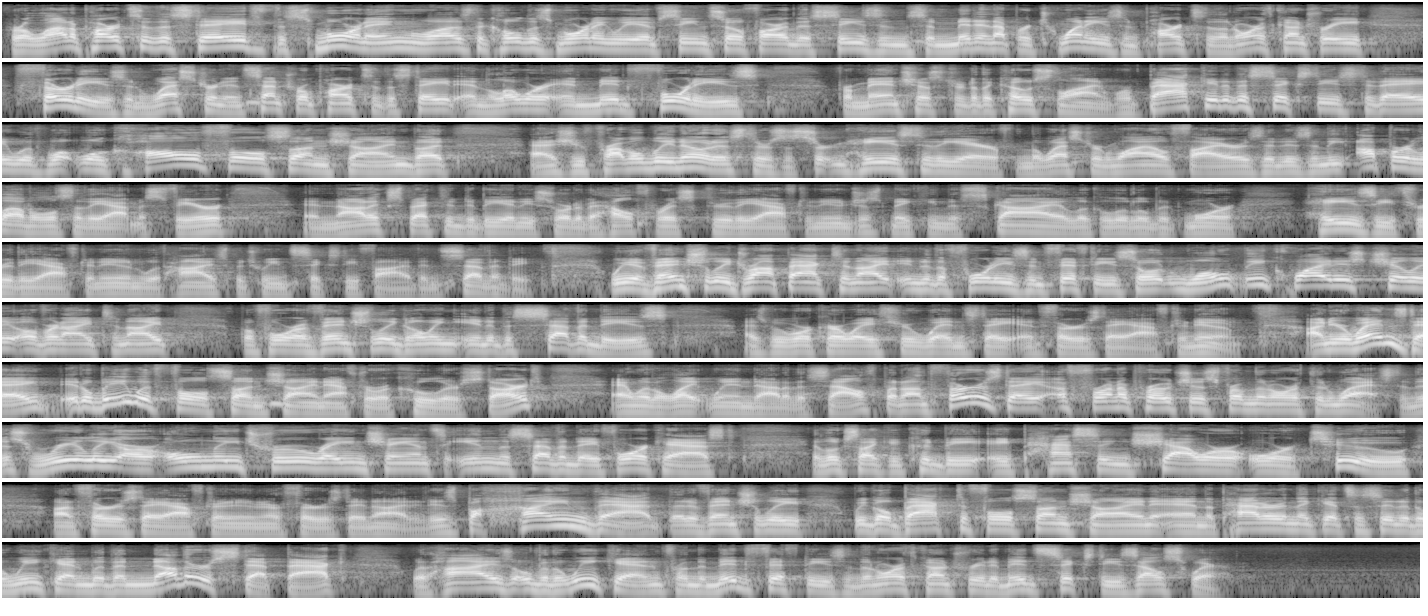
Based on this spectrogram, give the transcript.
For a lot of parts of the state, this morning was the coldest morning we have seen so far this season. Some mid and upper 20s in parts of the North Country, 30s in western and central parts of the state, and lower and mid 40s from Manchester to the coastline. We're back into the 60s today with what we'll call full sunshine, but as you've probably noticed, there's a certain haze to the air from the western wildfires. It is in the upper levels of the atmosphere and not expected to be any sort of a health risk through the afternoon, just making the sky look a little bit more hazy through the afternoon with highs between 65 and 70. We eventually drop back tonight into the 40s and 50s, so it won't be quite as chilly overnight tonight before eventually going into the 70s as we work our way through Wednesday and Thursday afternoon. On your Wednesday, it'll be with full sunshine after a cooler start and with a light wind out of the south. But on Thursday, a front approaches from the north and west. And this really our only true rain chance in the seven day forecast. It looks like it could be a passing shower or two on Thursday afternoon or Thursday night. It is behind that that eventually we go back to full sunshine and the pattern that gets us into the weekend with another step back with highs over the weekend from the mid 50s in the North Country to mid 60s elsewhere.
